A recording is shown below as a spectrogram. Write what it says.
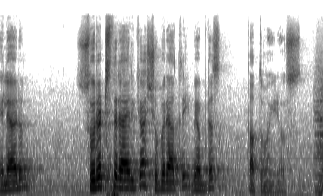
എല്ലാവരും സുരക്ഷിതരായിരിക്കുക ശുഭരാത്രി വെബ് ഡെസ്ക് തത്വമൈ ന്യൂസ്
